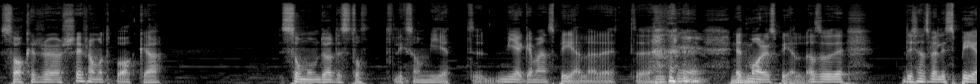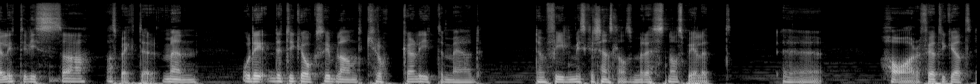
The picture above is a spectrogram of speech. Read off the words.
saker rör sig fram och tillbaka. Som om du hade stått liksom i ett Megaman-spel eller ett, eh, ett Mm. Mario-spel. Alltså det, det känns väldigt speligt i vissa aspekter. Men, och det, det tycker jag också ibland krockar lite med den filmiska känslan som resten av spelet eh, har. För jag tycker att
